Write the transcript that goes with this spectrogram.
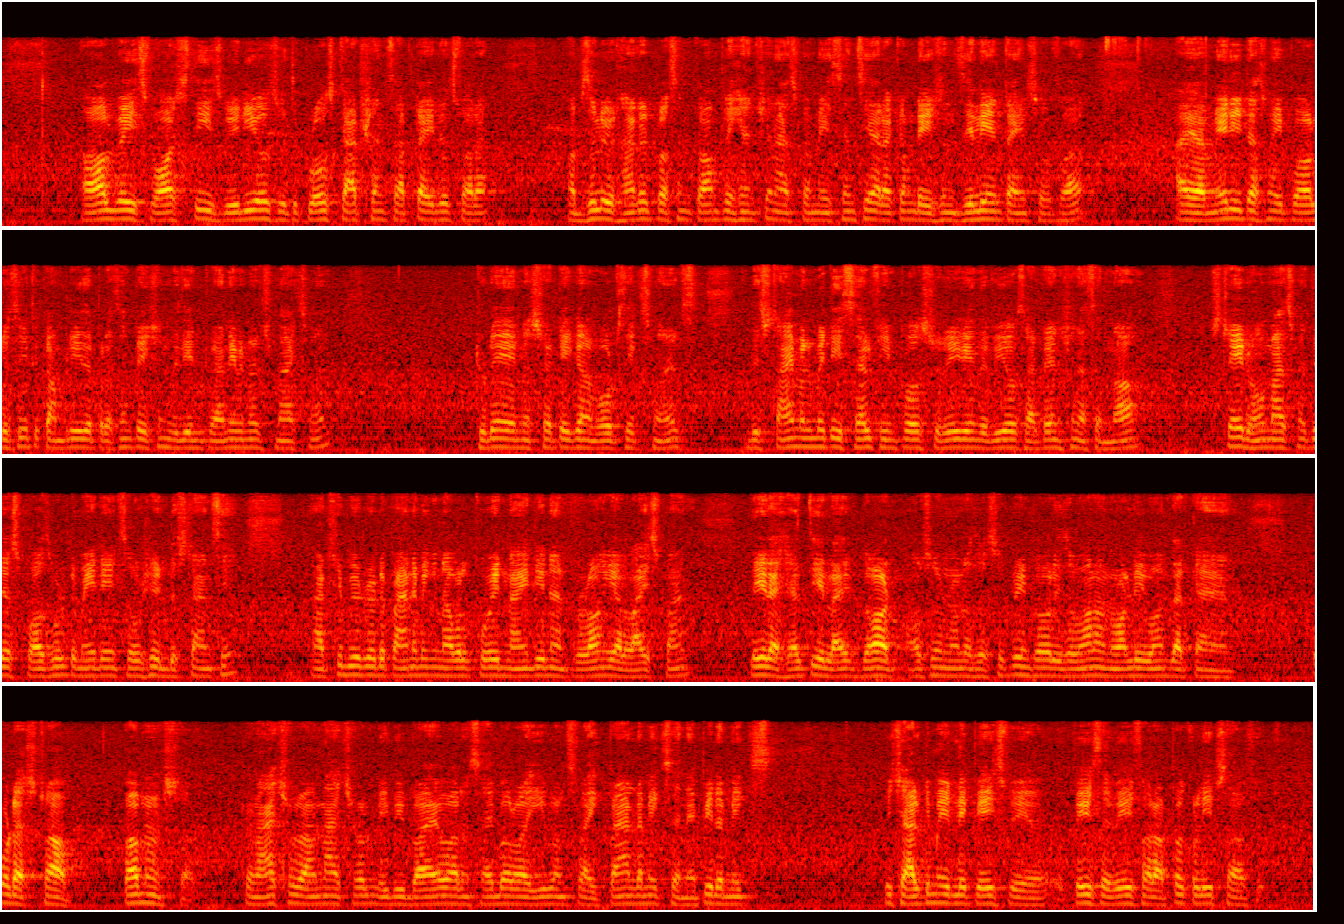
Always watch these videos with closed caption subtitles for absolute 100% comprehension as per my sincere recommendation zillion times so far. I have made it as my policy to complete the presentation within 20 minutes maximum. Today I must have taken about 6 minutes. This time limit is self-imposed to regain the viewer's attention as a norm. Stay at home as much as possible to maintain social distancing. Attributed to pandemic novel COVID-19 and prolong your lifespan. Lead a healthy life. God, also known as the Supreme Power, is the one and only one that can put a stop, permanent stop, to natural or unnatural, maybe bio or cyber or events like pandemics and epidemics, which ultimately paves, way, paves the way for apocalypse of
